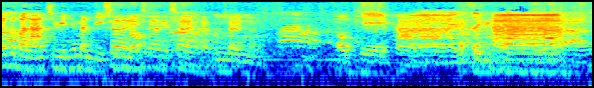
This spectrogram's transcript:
ก็คือบาลานซ์ชีวิตให้มันดีขึ้ใช่นเนาะใช่ใช่ครับใช่ครับอ่า โอเคค่ะขอบคุณค่ะ ครับ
